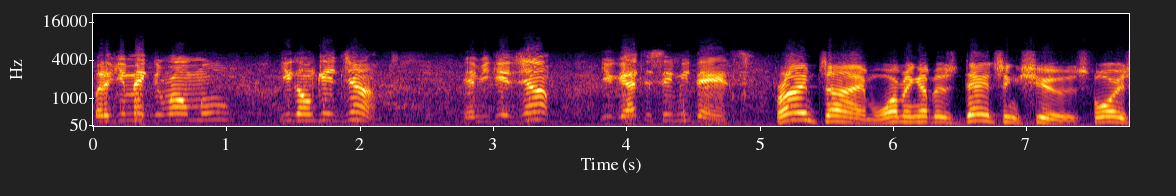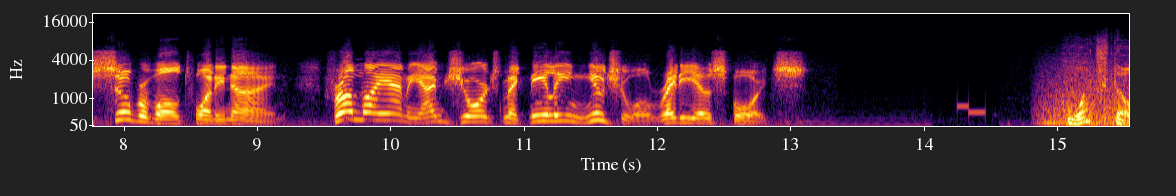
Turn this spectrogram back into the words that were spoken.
But if you make the wrong move, you're going to get jumped. If you get jumped, you got to see me dance. Prime time, warming up his dancing shoes for Super Bowl 29. From Miami, I'm George McNeely, Mutual Radio Sports. What's the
